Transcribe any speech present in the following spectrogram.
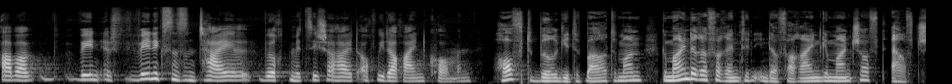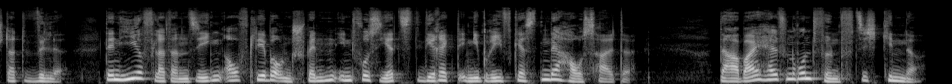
aber wenigstens ein Teil wird mit Sicherheit auch wieder reinkommen. Hofft Birgit Bartmann, Gemeindereferentin in der Vereingemeinschaft Erftstadt Wille. Denn hier flattern Segenaufkleber und Spendeninfos jetzt direkt in die Briefkästen der Haushalte. Dabei helfen rund 50 Kinder.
